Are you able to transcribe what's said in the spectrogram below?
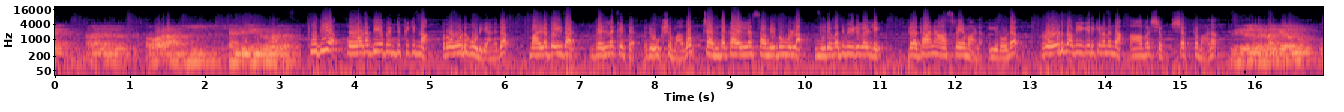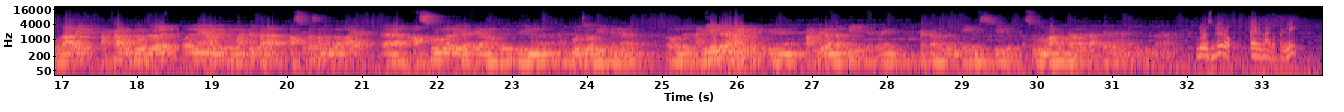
ഒരു റോഡാണ് ഈ രണ്ട് ലിങ്ക് റോഡുകൾ പുതിയ കോടതിയെ ബന്ധിപ്പിക്കുന്ന റോഡ് കൂടിയാണിത്. മഴ പെയ്താൽ വെള്ളക്കെട്ട് രൂക്ഷമാകും. ചന്തക്കായലിന് സമീപമുള്ള നിരവധി വീടുകളുടെ പ്രധാന ആശ്രയമാണ് ഈ റോഡ്. റോഡ് നവീകരിക്കണമെന്ന ആവശ്യം ശക്തമാണ്. വീടുകളിൽ വെള്ളം കയറുന്നു. കൂടാതെ കർഷക ബുദ്ധിമുട്ടുകൾ അതുപോലെ തന്നെ അവർക്ക് മറ്റ് പല അസുഖ സംബന്ധമായ അസുഖങ്ങൾ ഇതൊക്കെ നമുക്ക് ഇതിൽ നിന്ന് അനുഭവിച്ചുകൊണ്ടിരിക്കുന്നതാണ്. അതുകൊണ്ട് അടിയന്തരമായിട്ട് ഇതിന് ഫണ്ട് കണ്ടെത്തി എത്രയും പെട്ടെന്ന് മെയിൻസ് ചെയ്ത് സുഗമമാക്കി തരുന്ന ഒരു അഭ്യർത്ഥനയാണ് ന്യൂസ് ബ്യൂറോ കരുനാഗപ്പള്ളി.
